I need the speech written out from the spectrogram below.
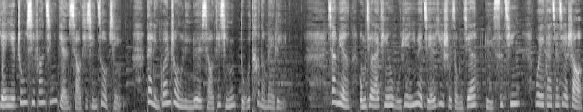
演绎中西方经典小提琴作品，带领观众领略小提琴独特的魅力。下面我们就来听五月音乐节艺术总监吕思清为大家介绍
